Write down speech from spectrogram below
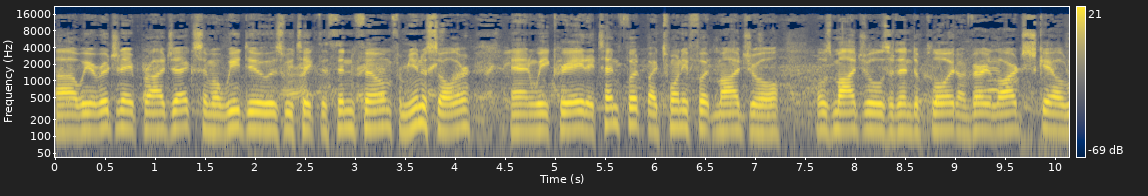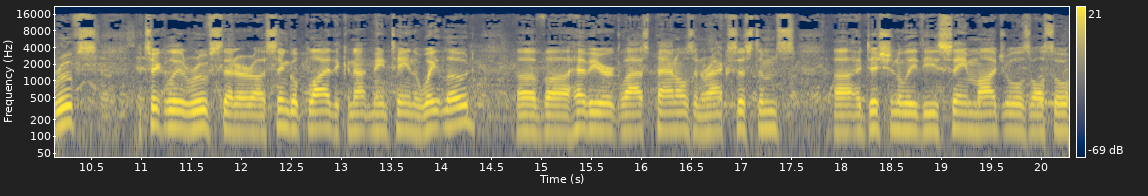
Uh, we originate projects, and what we do is we take the thin film from Unisolar and we create a 10 foot by 20 foot module. Those modules are then deployed on very large scale roofs, particularly roofs that are uh, single ply that cannot maintain the weight load of uh, heavier glass panels and rack systems. Uh, additionally, these same modules also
